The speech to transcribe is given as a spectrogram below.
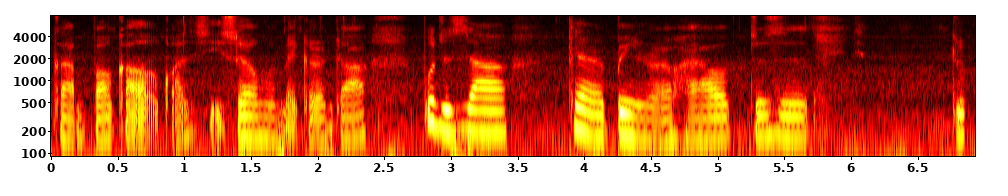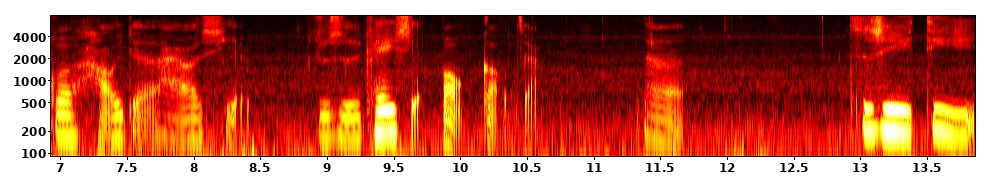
干报告的关系，所以我们每个人都要不只是要 care 病人，还要就是如果好一点还要写，就是可以写报告这样。那实习第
